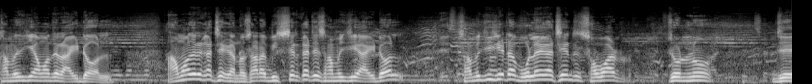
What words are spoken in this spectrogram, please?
স্বামীজি আমাদের আইডল। আমাদের কাছে কেন? সারা বিশ্বের কাছে স্বামীজি আইডল। স্বামীজি যেটা বলে গেছেন সবার জন্য যে,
